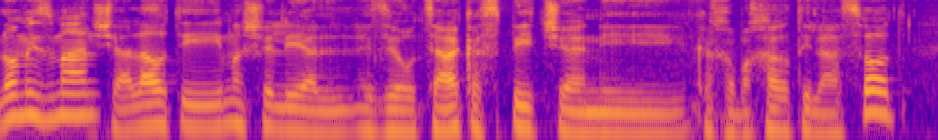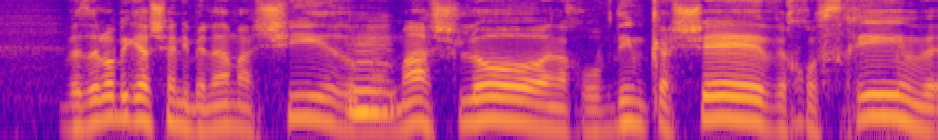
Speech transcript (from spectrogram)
לא מזמן שאלה אותי אימא שלי על איזו הוצאה כספית שאני ככה בחרתי לעשות, וזה לא בגלל שאני בן אדם עשיר, mm. ממש לא, אנחנו עובדים קשה וחוסכים ו...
